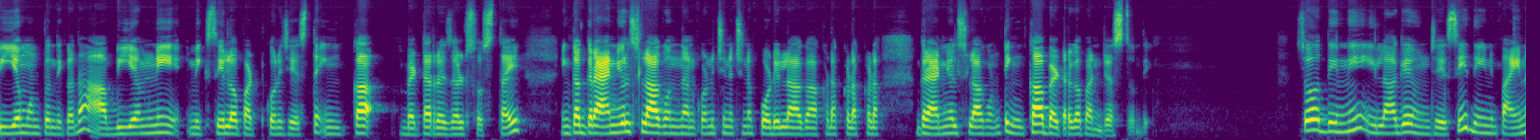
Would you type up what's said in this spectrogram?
బియ్యం ఉంటుంది కదా ఆ బియ్యంని మిక్సీలో పట్టుకొని చేస్తే ఇంకా బెటర్ రిజల్ట్స్ వస్తాయి. ఇంకా గ్రాన్యూల్స్ లాగా ఉందనుకోండి చిన్న చిన్న పొడిలాగా అక్కడక్కడక్కడ గ్రాన్యూల్స్ లాగా ఉంటే ఇంకా బెటర్గా పనిచేస్తుంది. సో దీన్ని ఇలాగే ఉంచేసి దీనిపైన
